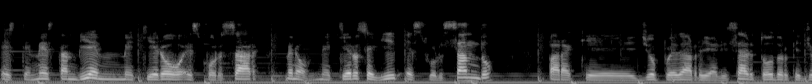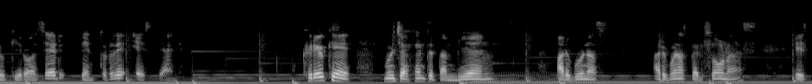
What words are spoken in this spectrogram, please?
este mes también me quiero esforzar, bueno, me quiero seguir esforzando para que yo pueda realizar todo lo que yo quiero hacer dentro de este año. Creo que mucha gente también, algunas, algunas personas est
